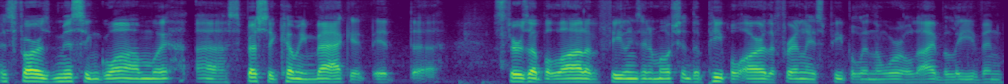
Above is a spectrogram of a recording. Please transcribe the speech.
as far as missing Guam, uh, especially coming back, it, it uh, stirs up a lot of feelings and emotion. The people are the friendliest people in the world, I believe. And,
